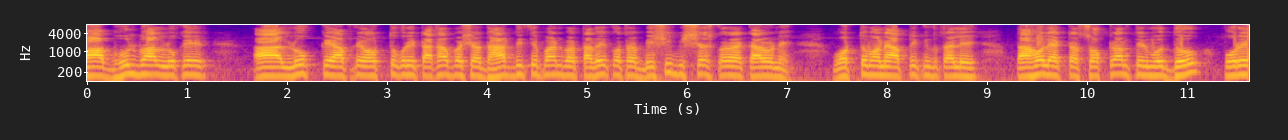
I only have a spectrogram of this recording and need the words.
বা ভুলভাল লোকের লোককে আপনি অর্থ করে টাকা পয়সা ধার দিতে পারেন বা তাদের কথা বেশি বিশ্বাস করার কারণে বর্তমানে আপনি কিন্তু তাহলে তাহলে একটা চক্রান্তের মধ্যেও পড়ে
